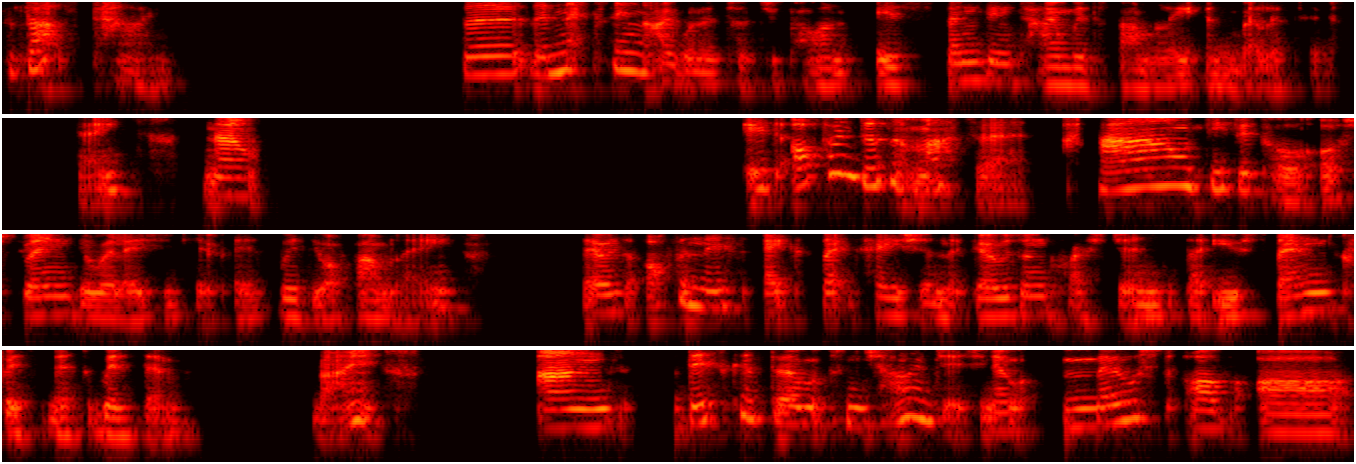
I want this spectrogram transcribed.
So that's time. The, the next thing that I want to touch upon is spending time with family and relatives. Okay. Now, it often doesn't matter how difficult or strained your relationship is with your family. There is often this expectation that goes unquestioned that you spend Christmas with them, right? And this could throw up some challenges. You know, most of our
